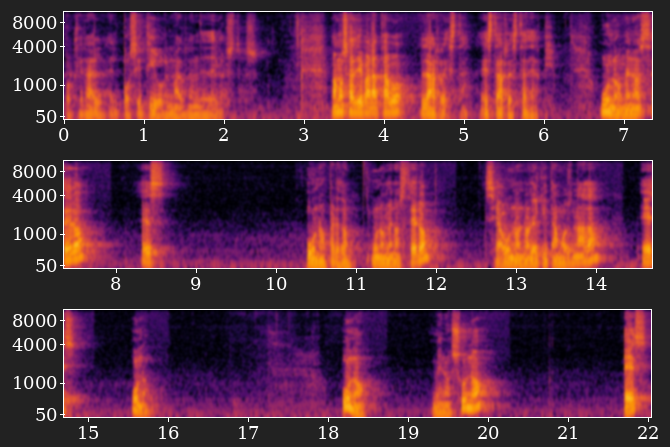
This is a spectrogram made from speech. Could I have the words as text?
porque era el, positivo, el más grande de los dos. Vamos a llevar a cabo la resta, esta resta de aquí. 1 menos 0 es 1, perdón, 1 menos 0, si a 1 no le quitamos nada, es 1. 1 menos 1 es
